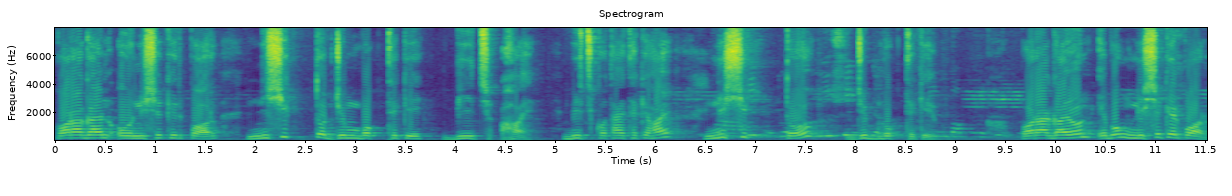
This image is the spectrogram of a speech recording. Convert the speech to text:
পরাগায়ন ও নিষেকের পর নিষিক্ত ডিম্বক থেকে বীজ হয়। বীজ কোথায় থেকে হয়? নিষিক্ত ডিম্বক থেকে। পরাগায়ন এবং নিষেকের পর।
